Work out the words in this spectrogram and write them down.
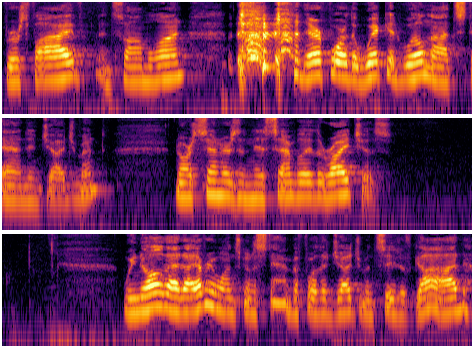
Verse 5 in Psalm 1 Therefore, the wicked will not stand in judgment, nor sinners in the assembly of the righteous. We know that everyone's going to stand before the judgment seat of God.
